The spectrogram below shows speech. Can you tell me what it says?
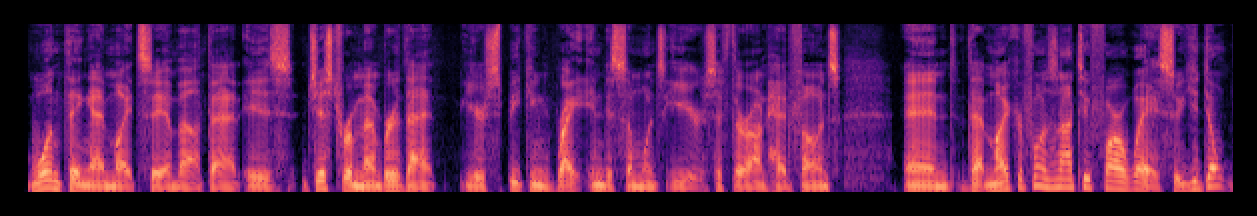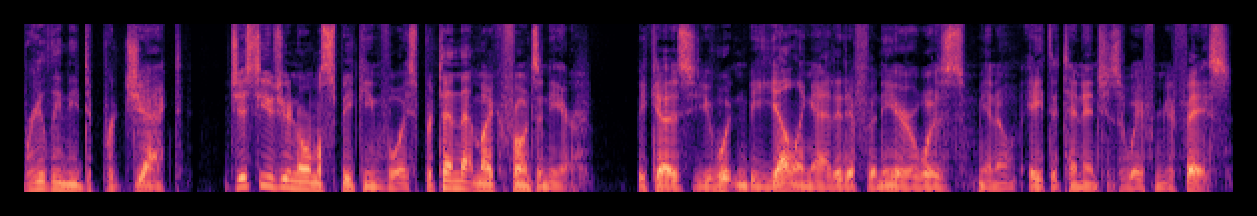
One thing I might say about that is just remember that you're speaking right into someone's ears if they're on headphones, and that microphone's not too far away, so you don't really need to project. Just use your normal speaking voice. Pretend that microphone's an ear because you wouldn't be yelling at it if an ear was, you know, 8 to 10 inches away from your face.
